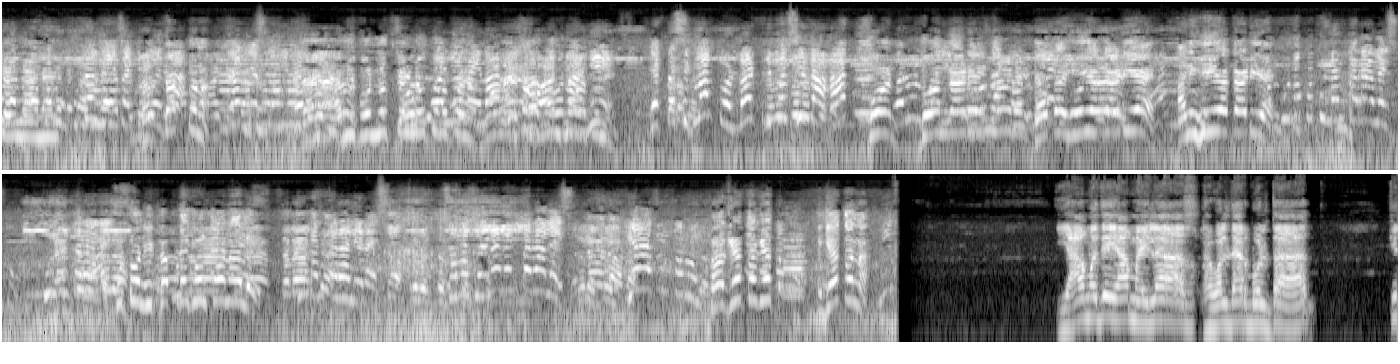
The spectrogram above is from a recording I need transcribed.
काय नाही आम्ही. टाकतो ना. नाही, आम्ही. बोललोच काही नव्हतं कोण? दोन गाडी ही एक गाडी आहे आणि ही एक गाडी आहे. कुठून? ही कपडे घेऊन कोण आले? नंतर आलेला आहेस. समजलं ना नंतर आलायस घे अजून करून हा घेतो घेतो. घेतो ना. यामध्ये या महिला हवालदार बोलतात की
